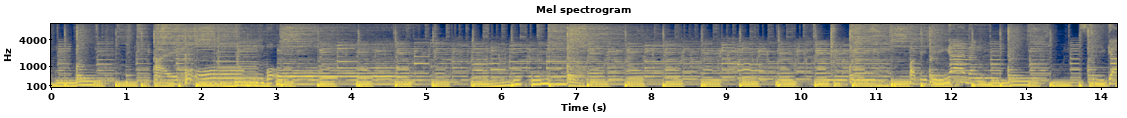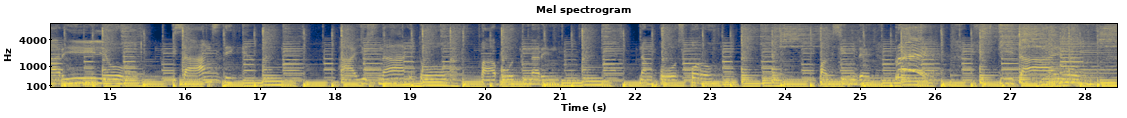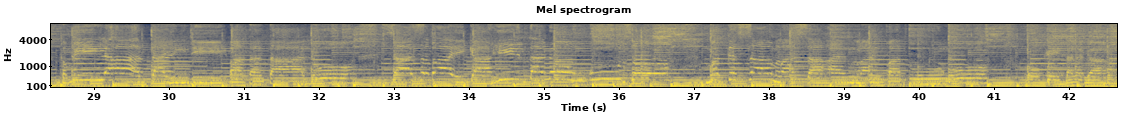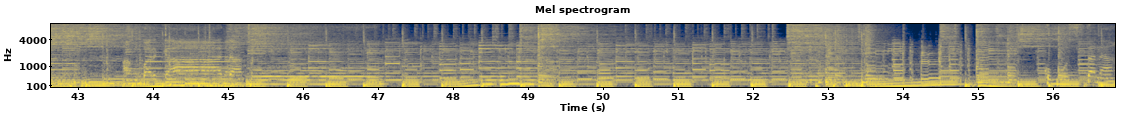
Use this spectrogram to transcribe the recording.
patatalo Sasabay kahit anong uso Magkasama saan man patungo. Okay talaga ang barkada. Ko Kumusta na,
